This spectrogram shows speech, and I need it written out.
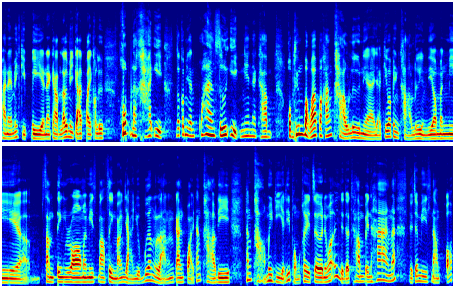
ภายในไม่กี่ปีนะครับแล้วก็มีการปล่อยข่าลือทุบราคาอีก แล้วก็มีการกว้านซื้ออีกเนี่ยนะครับผมถึงบอกว่าบางครั้งข่าวลือเนี่ยอย่าคิดว่าเป็นข่าวลืออย่างเดียวมันมี something wrong มันมีบางสิ่งบางอย่างอยู่เบื้องหลัง การปล่อยทั้งข่าวดี ทั้งข่าวไม่ดีอย่างที่ผมเคยเจอเนี่ยว่าเดี๋ยวจะทำเป็นห้างนะเดี๋ยวจะมีสนามกอล์ฟ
